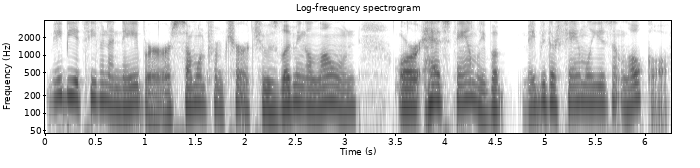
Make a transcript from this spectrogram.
maybe it's even a neighbor or someone from church who's living alone or has family, but maybe their family isn't local.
